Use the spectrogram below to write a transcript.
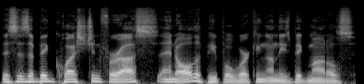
This is a big question for us and all the people working on these big models.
